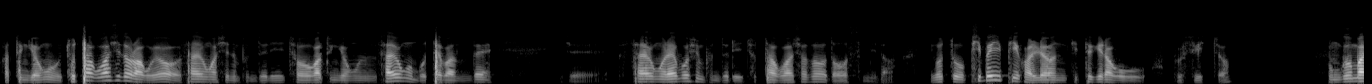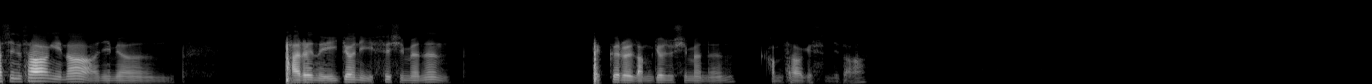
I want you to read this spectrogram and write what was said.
같은 경우 좋다고 하시더라고요. 사용하시는 분들이 저 같은 경우는 사용은 못 해봤는데 이제 사용을 해보신 분들이 좋다고 하셔서 넣었습니다. 이것도 PVP 관련 기특이라고 볼 수 있죠. 궁금하신 사항이나 아니면 다른 의견이 있으시면은 댓글을 남겨주시면은 감사하겠습니다.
